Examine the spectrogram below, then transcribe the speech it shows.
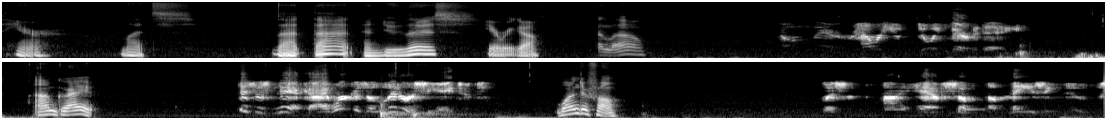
Here. Let's that that and do this. Here we go. Hello. Hello there. How are you doing there today? I'm great. This is Nick. I work as a literacy agent. Wonderful. Listen, I have some amazing news.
